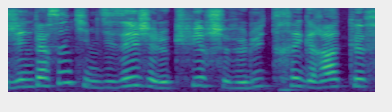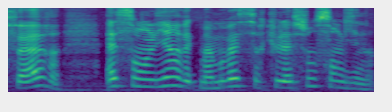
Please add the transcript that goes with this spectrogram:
j'ai une personne qui me disait j'ai le cuir chevelu très gras, que faire? Est-ce en lien avec ma mauvaise circulation sanguine?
